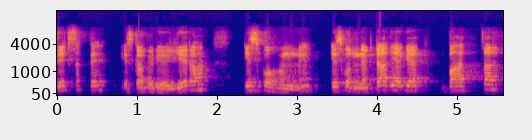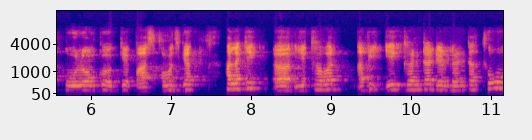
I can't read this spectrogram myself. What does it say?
देख सकते हैं, इसका वीडियो ये रहा, इसको हमने, इसको निपटा दिया गया, बहत्तर फूलों को के पास पहुँच गया। हालाँकि ये खबर अभी एक घंटा, डेढ़ घंटा तो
